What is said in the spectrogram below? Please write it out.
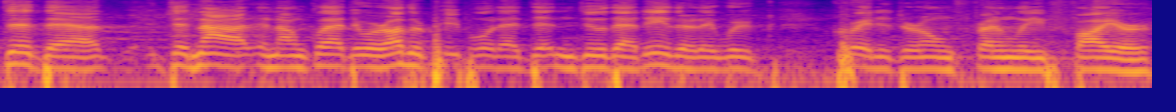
did that, did not, and I'm glad there were other people that didn't do that either. They would created their own friendly fire.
